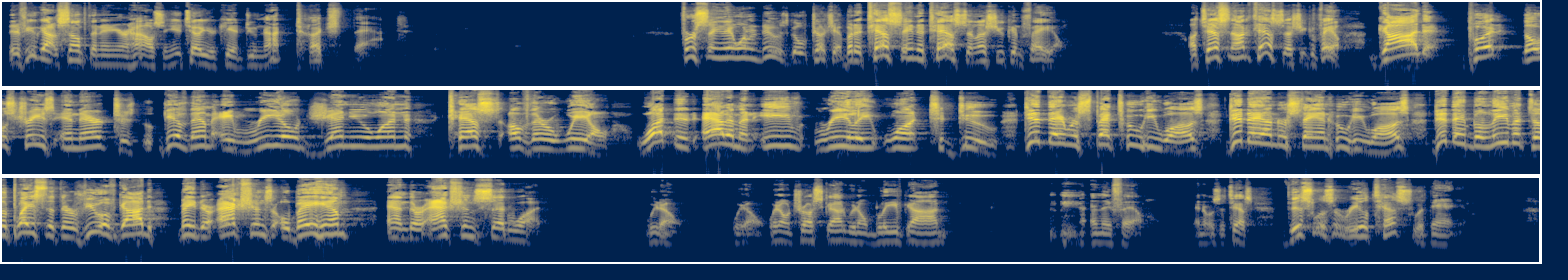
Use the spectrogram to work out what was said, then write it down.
that if you got something in your house and you tell your kid, do not touch that, First thing they want to do is go touch it. But a test ain't a test unless you can fail. A test not a test unless you can fail. God put those trees in there to give them a real, genuine test of their will. What did Adam and Eve really want to do? Did they respect who he was? Did they understand who he was? Did they believe it to the place that their view of God made their actions obey him? And their actions said what? We don't. We don't. We don't trust God. We don't believe God. and they fell. And it was a test. This was a real test with Daniel.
